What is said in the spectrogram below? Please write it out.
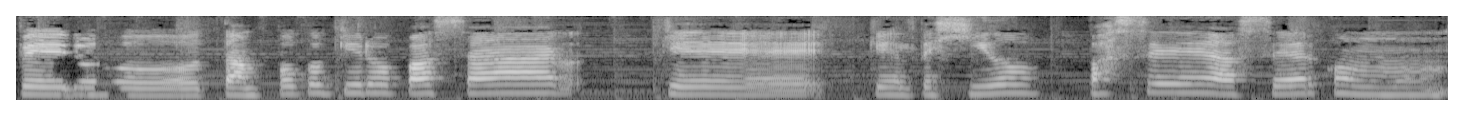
pero tampoco quiero pasar que, que, el tejido pase a ser como,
